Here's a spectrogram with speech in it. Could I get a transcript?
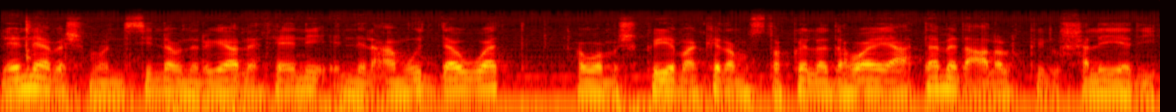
لأن يا باشمهندسين لو نرجعنا تاني إن العمود دوت هو مش قيمة كده مستقلة ده هو يعتمد على الخلية دي.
